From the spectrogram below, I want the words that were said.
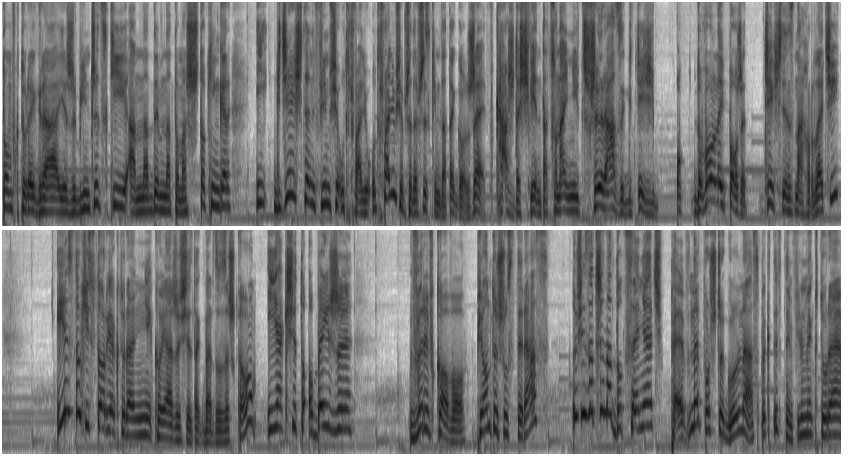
tą, w której gra Jerzy Bińczycki, Anna Dymna, Tomasz Stockinger i gdzieś ten film się utrwalił. Utrwalił się przede wszystkim dlatego, że w każde święta co najmniej trzy razy gdzieś o dowolnej porze gdzieś ten znachor leci i jest to historia, która nie kojarzy się tak bardzo ze szkołą i jak się to obejrzy wyrywkowo piąty, szósty raz, to się zaczyna doceniać pewne poszczególne aspekty w tym filmie, które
